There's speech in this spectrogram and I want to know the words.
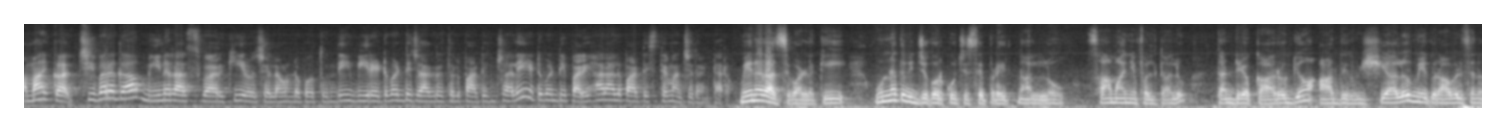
అమ్మ ఇక చివరగా మీనరాశి వారికి ఈ రోజు ఎలా ఉండబోతుంది? వీరు ఎటువంటి జాగ్రత్తలు పాటించాలి? ఎటువంటి పరిహారాలు పాటిస్తే మంచిదంటారు? మీనరాశి వాళ్ళకి ఉన్నత విద్య కొరకు చేసే ప్రయత్నాల్లో సామాన్య ఫలితాలు తండ్రి యొక్క ఆరోగ్యం ఆర్థిక విషయాలు మీకు రావాల్సిన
